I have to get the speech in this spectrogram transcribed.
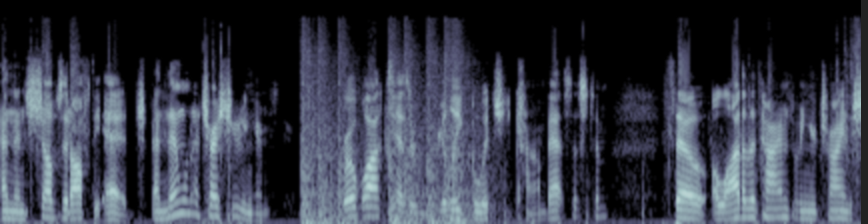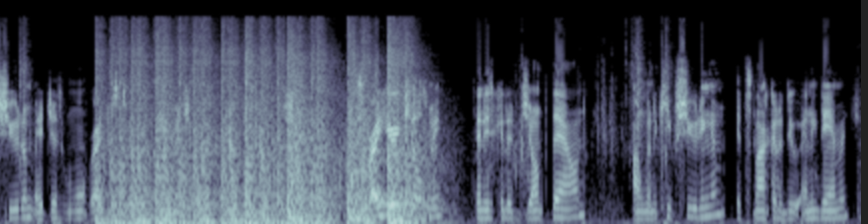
and then shoves it off the edge. And then when I try shooting him, Roblox has a really glitchy combat system. So a lot of the times when you're trying to shoot him, it just won't register the damage. So right here he kills me. Then he's gonna jump down. I'm gonna keep shooting him. It's not gonna do any damage.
